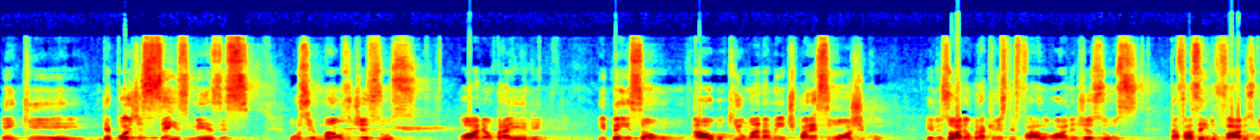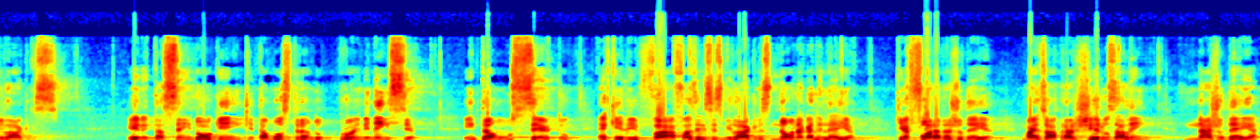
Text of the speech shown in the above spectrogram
em que, depois de seis meses, os irmãos de Jesus olham para ele e pensam algo que humanamente parece lógico. Eles olham para Cristo e falam: Olha, Jesus está fazendo vários milagres ele está sendo alguém que está mostrando proeminência. Então, o certo é que ele vá fazer esses milagres não na Galileia, que é fora da Judéia, mas vá para Jerusalém, na Judéia,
